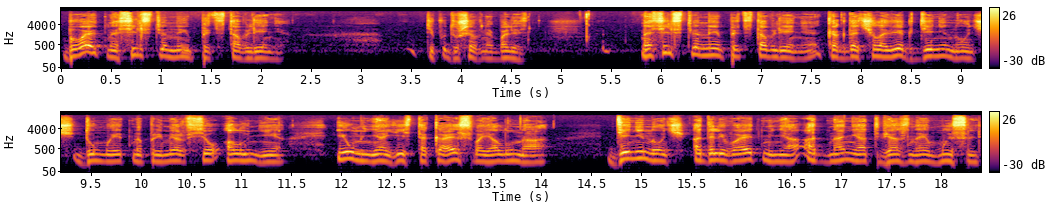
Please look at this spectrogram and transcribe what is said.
Бывают насильственные представления, типа душевная болезнь. Насильственные представления, когда человек день и ночь думает, например, все о Луне, и у меня есть такая своя Луна. День и ночь одолевает меня одна неотвязная мысль.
